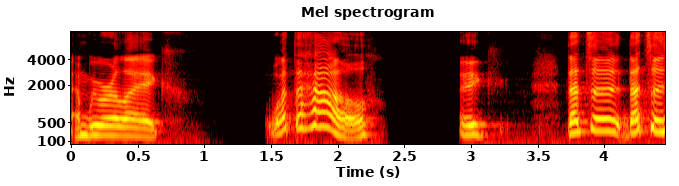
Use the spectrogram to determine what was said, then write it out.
And we were like, what the hell? Like that's a that's a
